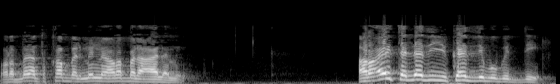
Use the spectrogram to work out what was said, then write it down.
وربنا تقبل منا يا رب العالمين. أرأيت الذي يكذب بالدين؟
